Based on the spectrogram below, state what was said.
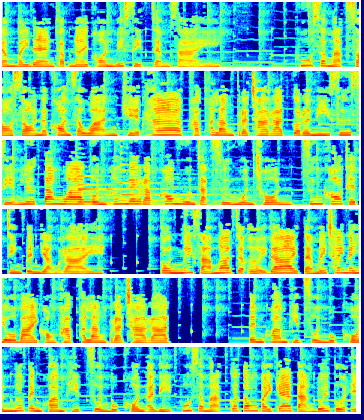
ดำใบแดงกับนายพรวิสิทธิ์แจ่มใส ผู้สมัครสอสอนครสวรรค์ เขต 5 พักพลังประชารัฐกรณีซื้อเสียงเลือกตั้งว่าตนเพิ่งได้รับข้อมูลจากสื่อมวลชน ซึ่งข้อเท็จจริงเป็นอย่างไร ตนไม่สามารถจะเอ่ยได้แต่ไม่ใช่นโยบายของพักพลังประชารัฐ เป็นความผิดส่วนบุคคลเมื่อเป็นความผิดส่วนบุคคลอดีตผู้สมัครก็ต้องไปแก้ต่างด้วยตัวเอ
